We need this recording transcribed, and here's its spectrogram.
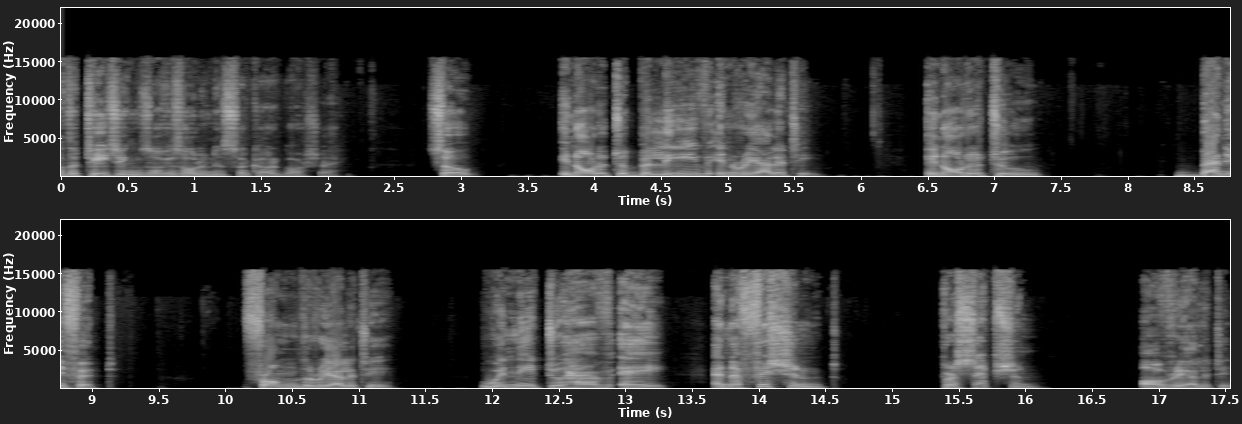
of the teachings of his holiness Sarkar Gohar Shahi so in order to believe in reality, in order to benefit from the reality, we need to have an efficient perception of reality,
